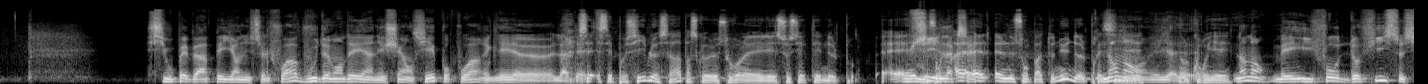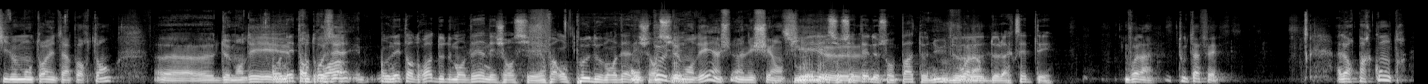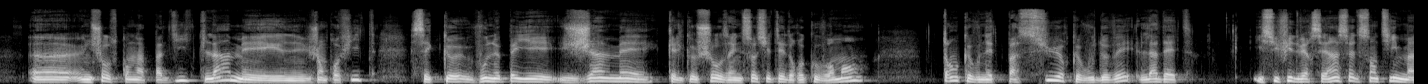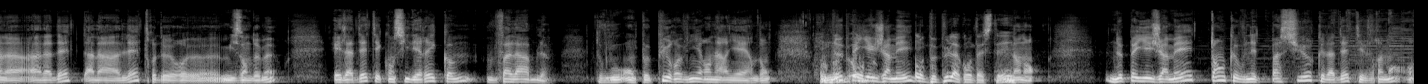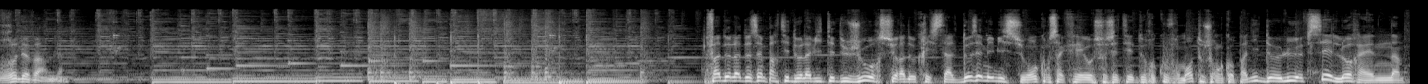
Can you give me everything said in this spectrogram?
Si vous pouvez pas payer en une seule fois, vous demandez un échéancier pour pouvoir régler euh, la dette. C'est possible ça parce que souvent les, les sociétés ne le, elles, Si, ne sont, elles- elles ne sont pas tenues de le préciser a- dans le courrier. Non, non, mais il faut d'office, si le montant est important, euh, demander. On est, en droit, on est en droit de demander un échéancier. Enfin, on peut demander un on peut échéancier. demander un, un échéancier. mais les euh, sociétés ne sont pas tenues de, voilà. de l'accepter. Voilà, tout à fait. Alors par contre, euh, une chose qu'on n'a pas dite là, mais j'en profite, c'est que vous ne payez jamais quelque chose à une société de recouvrement tant que vous n'êtes pas sûr que vous devez la dette. Il suffit de verser un seul centime à la, à la dette, à la lettre de mise en demeure, et la dette est considérée comme valable. Donc on peut plus revenir en arrière. Donc On ne peut- payez jamais. On ne peut plus la contester. Non, non. Ne payez jamais tant que vous n'êtes pas sûr que la dette est vraiment redevable. De la deuxième partie de l'invité du jour sur Radio Cristal, deuxième émission consacrée aux sociétés de recouvrement, toujours en compagnie de l'UFC Lorraine.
